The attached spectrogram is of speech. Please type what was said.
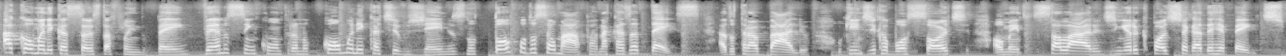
A comunicação está fluindo bem. Vênus se encontra no comunicativo Gêmeos, no topo do seu mapa, na casa 10, a do trabalho, o que indica boa sorte, aumento do salário, dinheiro que pode chegar de repente.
